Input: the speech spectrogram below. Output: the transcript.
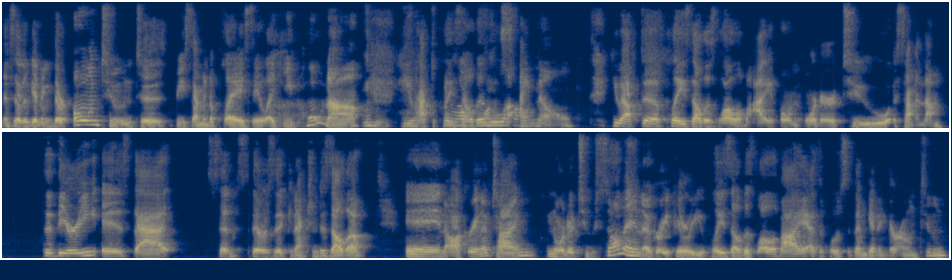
Instead of getting their own tune to be summoned to play, say like Ah. Epona, Mhm. you have to play I Zelda's. Lu- I know. You have to play Zelda's lullaby in order to summon them. The theory is that since there's a connection to Zelda in Ocarina of Time, in order to summon a great fairy, you play Zelda's lullaby as opposed to them getting their own tune,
